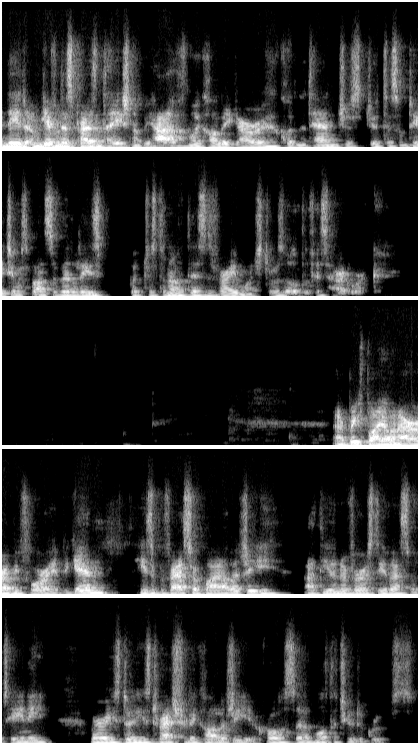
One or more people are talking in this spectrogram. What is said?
Indeed, I'm giving this presentation on behalf of my colleague Ara, who couldn't attend just due to some teaching responsibilities, but just to note this is very much the result of his hard work. A brief bio on Ara before I begin. He's a professor of biology at the University of Eswatini, where he studies terrestrial ecology across a multitude of groups.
